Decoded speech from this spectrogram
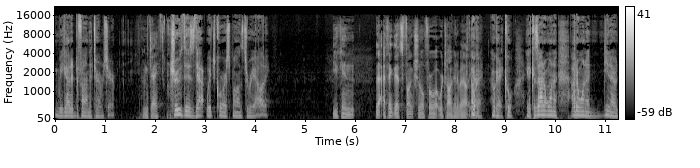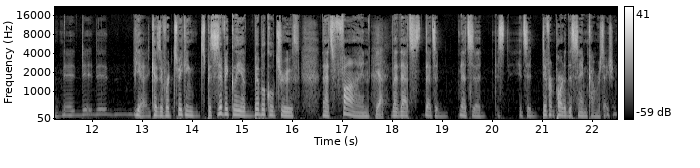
we got to define the terms here. okay. Truth is that which corresponds to reality. You can i think that's functional for what we're talking about yeah. Okay. Okay. Cool. Yeah, because I don't want to. I don't want to. You know. d- d- d- yeah, because if we're speaking specifically of biblical truth, that's fine. Yeah. But that's that's a that's a it's, it's a different part of the same conversation.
